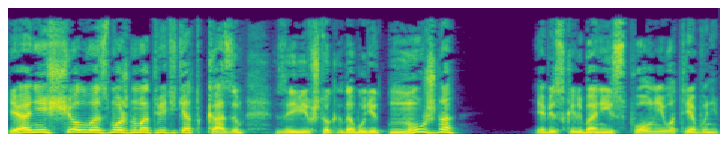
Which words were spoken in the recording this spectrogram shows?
я не счел возможным ответить отказом, заявив, что когда будет нужно, я без колебаний исполню его требования.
